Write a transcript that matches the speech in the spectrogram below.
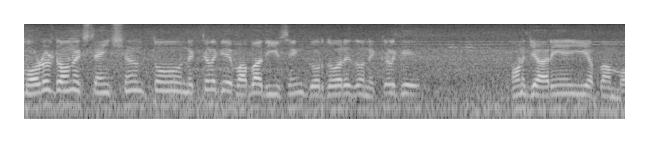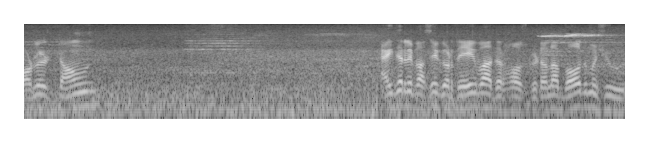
ਮਾਡਲ ਟਾਊਨ ਐਕਸਟੈਂਸ਼ਨ ਤੋਂ ਨਿਕਲ ਕੇ ਬਾਬਾ ਦੀਪ ਸਿੰਘ, ਗੁਰਦੁਆਰੇ ਤੋਂ ਨਿਕਲ ਕੇ ਹੁਣ ਜਾ ਰਹੇ ਹਾਂ ਜੀ ਆਪਾਂ ਮਾਡਲ ਟਾਊਨ ਇਧਰਲੇ ਪਾਸੇ ਗੁਰਤੇਗ ਬਹਾਦਰ ਹਸਪੀਟਲ ਆ, ਬਹੁਤ ਮਸ਼ਹੂਰ।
